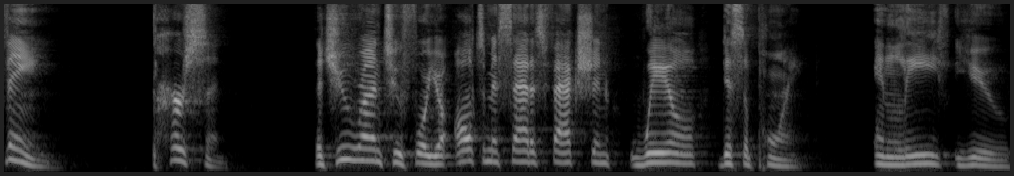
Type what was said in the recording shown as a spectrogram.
thing, person that you run to for your ultimate satisfaction will disappoint and leave you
